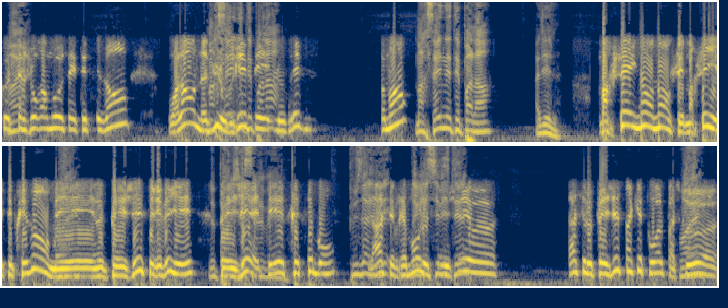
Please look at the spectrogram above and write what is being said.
que Ouais. Sergio Ramos a été présent. Voilà, on a vu Marseille le vrai, n'était pas là. le vrai. Comment? Marseille n'était pas là, Adil. Marseille, non, non, c'est Marseille était présent, mais le PSG s'est réveillé. Le PSG, PSG été réveillé. très très bon. Plus Là, c'est vraiment le. PSG. euh, Là, c'est le PSG 5 étoiles parce Ouais. que euh,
